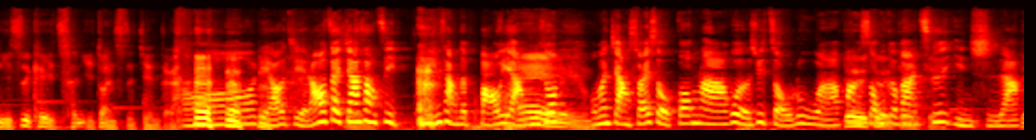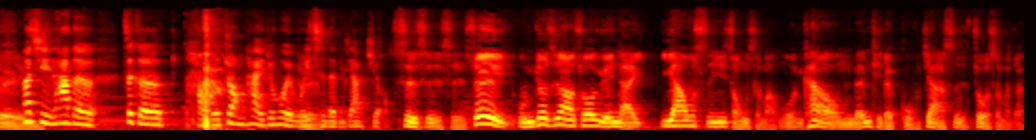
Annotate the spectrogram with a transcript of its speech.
你是可以撑一段时间的。哦，了解。然后再加上自己平常的保养，比如说哎我们讲甩手工啦，或者去走路啊，放松对各方面，吃饮食啊，那其实它的这个好的状态就会维持的比较久。是是是，所以我们就知道说，原来腰是一种什么？我你看哦，我们人体的骨架是做什么的？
